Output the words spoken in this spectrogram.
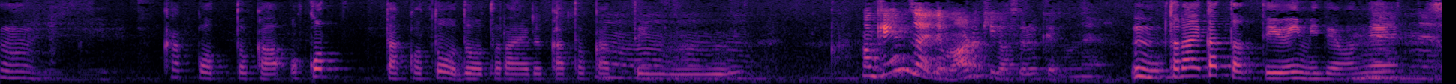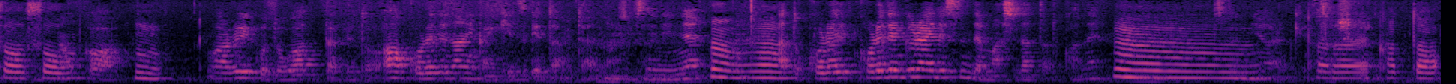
うん過去とか起こったことをどう捉えるかとかっていう、まあ現在でもある気がするけどね。うん、捉え方っていう意味ではね。ねそうそう。なんかうん。悪いことがあったけどあこれで何かに気づけたみたいな普通にね、うんうん。あとこれこれでぐらいで済んでマシだったとかね、うん。普通にあるけど捉え方。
